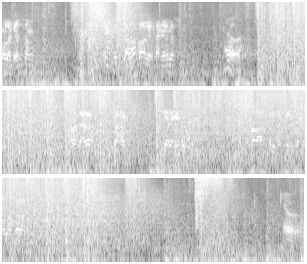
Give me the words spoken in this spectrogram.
mullakin on sama. Ihan nyt saa paljon tänne ylös. Joo. Mä oon täällä vähän mielenkiintoista haasteluta, kun me ollaan pelannut. Joo.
